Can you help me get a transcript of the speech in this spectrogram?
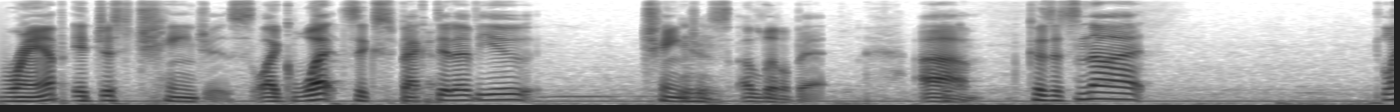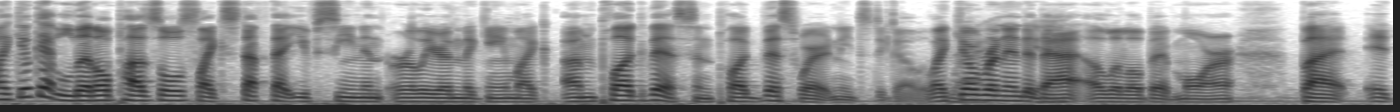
ramp. It just changes. Like what's expected of you changes mm-hmm. a little bit, because um, it's not like you'll get little puzzles like stuff that you've seen in earlier in the game, like unplug this and plug this where it needs to go. Like you'll run into yeah. that a little bit more, but it.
